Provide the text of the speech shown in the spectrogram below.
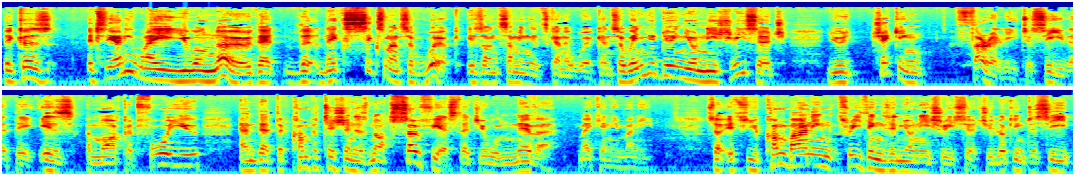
because it's the only way you will know that the next six months of work is on something that's going to work. And so when you're doing your niche research, you're checking thoroughly to see that there is a market for you and that the competition is not so fierce that you will never make any money. So it's you combining three things in your niche research. You're looking to see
